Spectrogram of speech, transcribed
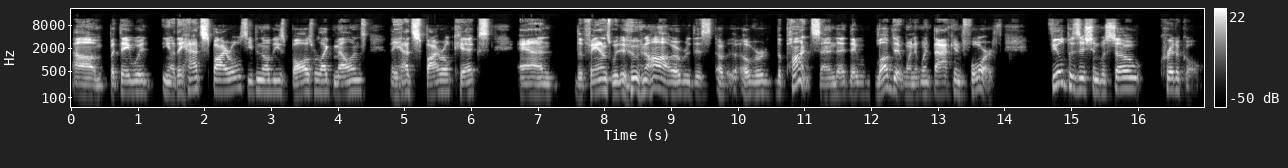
Um, but they would you know they had spirals, even though these balls were like melons. They had spiral kicks, and the fans would ooh and ah over this uh, over the punts, and they, they loved it when it went back and forth. Field position was so critical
